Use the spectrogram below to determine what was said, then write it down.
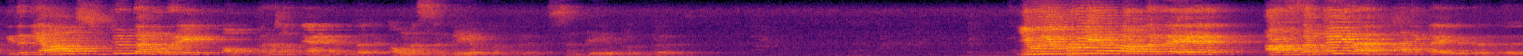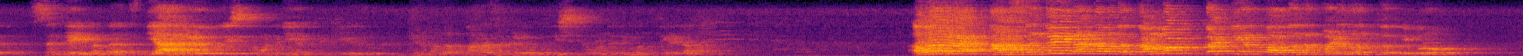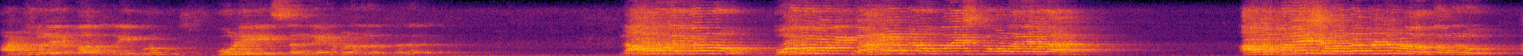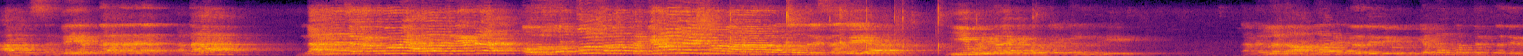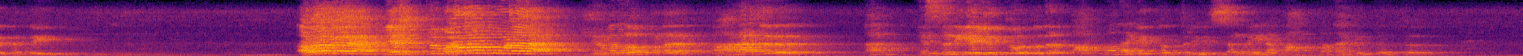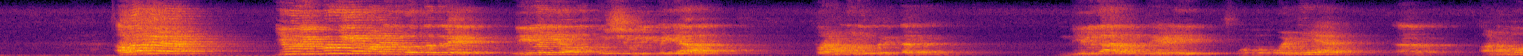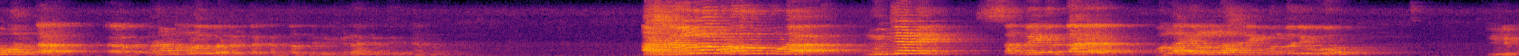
ಇದನ್ನ ಯಾವ ಸುಟ್ಟಿರ್ತಾನ ನೋಡ್ರಿ? ಅವನ ಪರಮ ಜ್ಞಾನಿ ಅಂತ, ಅವನ ಸಂಗಯ್ಯಪ್ಪ ಅಂತ ಸಂಗಯ್ಯಪ್ಪ ಅಂತ ಇವರಿಬ್ರು ಏನಪ್ಪಾ ಅಂತಂದ್ರೆ ಆ ಸಂಗಯ್ಯನ ಹಾಗೆ ಕಾಯ್ತಿದ್ರಂತ ಸಂಗಯ್ಯ ಬಂದ. ಯಾರ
